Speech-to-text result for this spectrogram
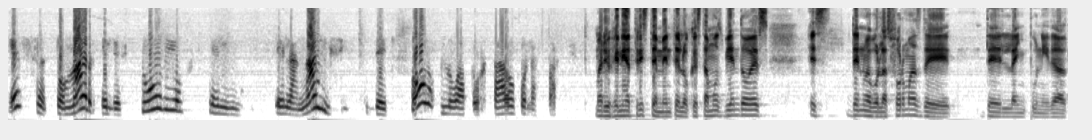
esto es tomar el estudio, el, el análisis de todo lo aportado por las partes. María Eugenia, tristemente lo que estamos viendo es, es de nuevo las formas de, de la impunidad.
